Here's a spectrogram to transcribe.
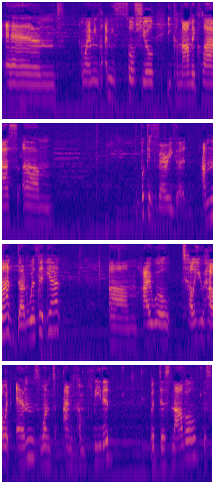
And I mean I mean socio economic class. Um, the book is very good. I'm not done with it yet. Um, I will tell you how it ends once I'm completed with this novel. This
